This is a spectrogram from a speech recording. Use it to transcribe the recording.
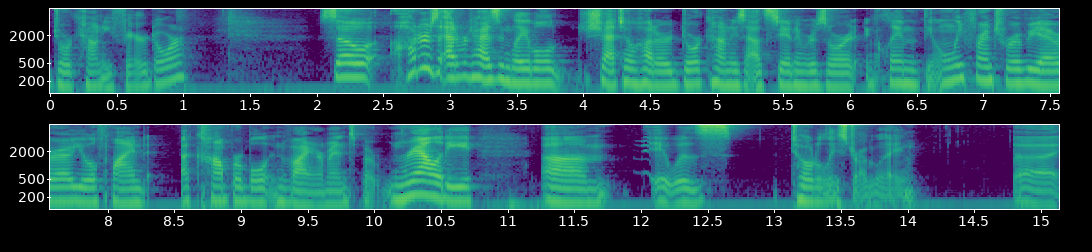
Door County fair door. So Hutter's advertising labeled Chateau Hutter Door County's outstanding resort and claimed that the only French Riviera you will find a comparable environment, but in reality, um, it was totally struggling. Uh,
